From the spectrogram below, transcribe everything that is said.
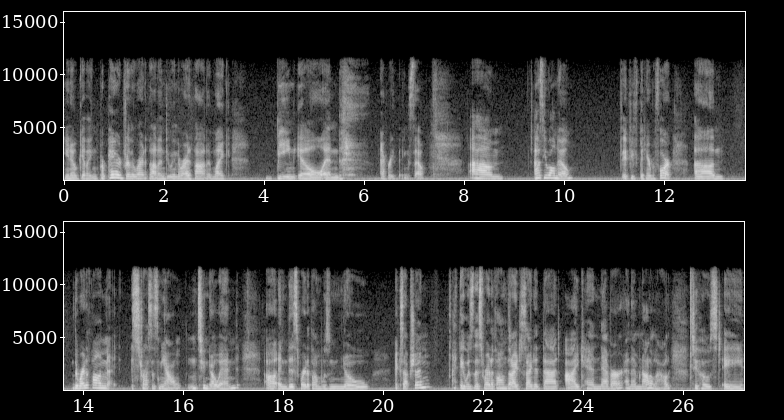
you know getting prepared for the write-a-thon and doing the write-a-thon and like being ill and everything. So, um, as you all know, if you've been here before, um, the write-a-thon stresses me out to no end. Uh, and this write-a-thon was no exception. It was this write-a-thon that I decided that I can never and am not allowed to host a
